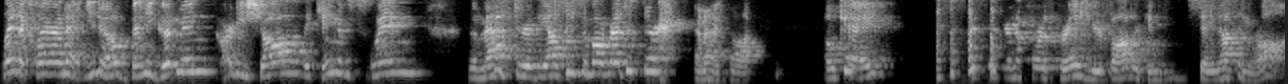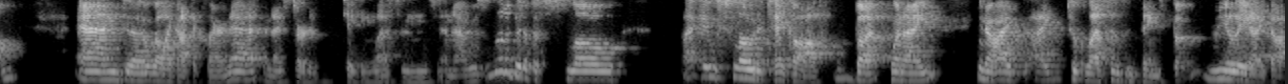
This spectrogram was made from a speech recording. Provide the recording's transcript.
Play the clarinet. You know, Benny Goodman, Artie Shaw, the king of swing, the master of the altissimo register. And I thought, okay, when you're in the fourth grade, your father can say nothing wrong. And uh, well, I got the clarinet and I started taking lessons, and I was a little bit of a slow. It was slow to take off, but when I, you know, I, I took lessons and things, but really I got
